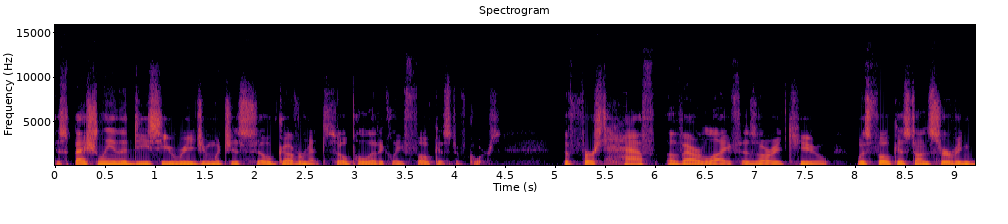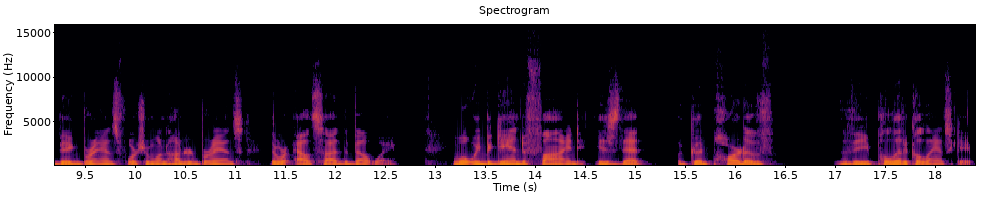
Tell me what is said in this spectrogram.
especially in the DC region, which is so government, so politically focused, of course, the first half of our life as REQ was focused on serving big brands, Fortune 100 brands that were outside the Beltway. What we began to find is that a good part of the political landscape,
